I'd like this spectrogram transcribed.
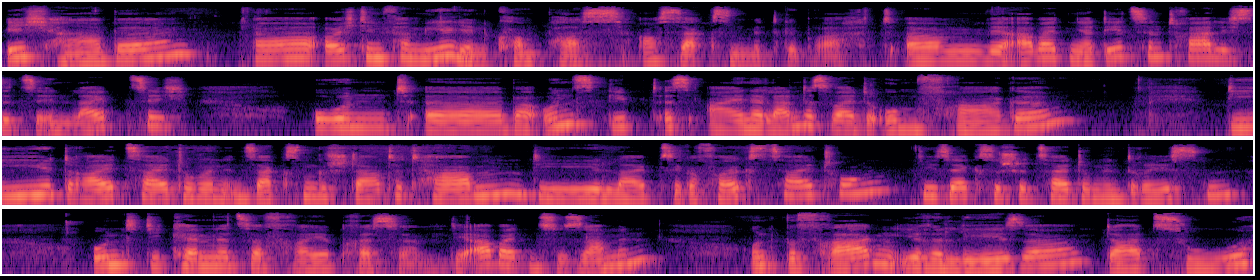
ich habe äh, euch den Familienkompass aus Sachsen mitgebracht. Ähm, wir arbeiten ja dezentral. Ich sitze in Leipzig und äh, bei uns gibt es eine landesweite Umfrage, die drei Zeitungen in Sachsen gestartet haben. Die Leipziger Volkszeitung, die Sächsische Zeitung in Dresden und die Chemnitzer Freie Presse. Die arbeiten zusammen und befragen ihre Leser dazu,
